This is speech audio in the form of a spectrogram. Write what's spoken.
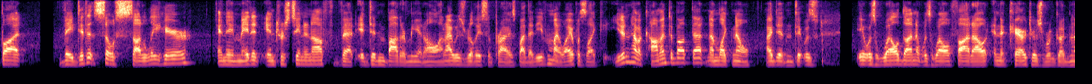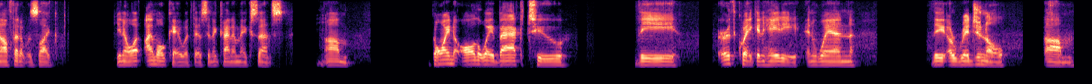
but they did it so subtly here and they made it interesting enough that it didn't bother me at all and i was really surprised by that. Even my wife was like you didn't have a comment about that? And i'm like no i didn't. It was it was well done it was well thought out and the characters were good enough that it was like you know what i'm okay with this and it kind of makes sense. Um going all the way back to the earthquake in haiti and when the original um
